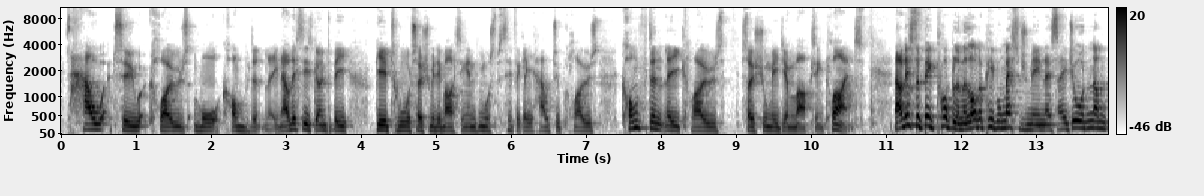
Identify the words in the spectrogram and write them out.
It's how to close more confidently. Now, this is going to be geared towards social media marketing and more specifically how to close, confidently close social media marketing clients. Now, this is a big problem. A lot of people message me and they say, Jordan, um,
